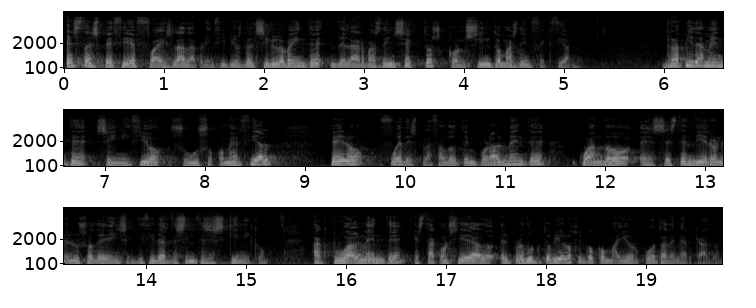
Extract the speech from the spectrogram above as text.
Esta especie fue aislada a principios del siglo XX de larvas de insectos con síntomas de infección. Rápidamente se inició su uso comercial, pero fue desplazado temporalmente cuando eh, se extendieron el uso de insecticidas de síntesis químico. Actualmente está considerado el producto biológico con mayor cuota de mercado.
